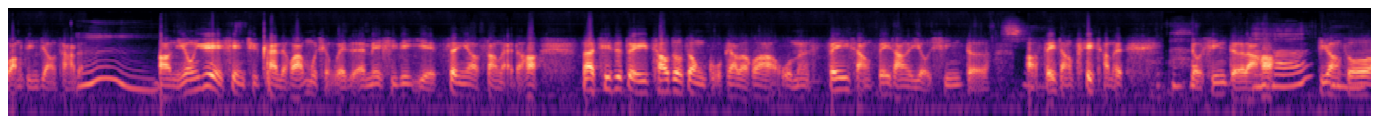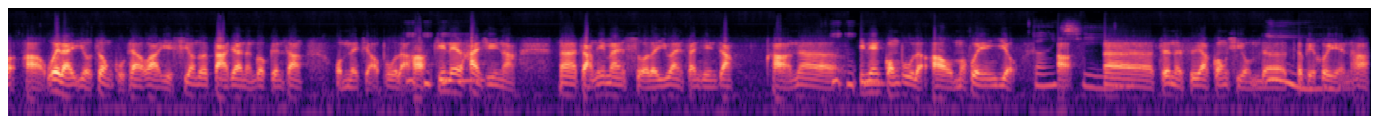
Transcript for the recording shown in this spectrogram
黄金交叉的。嗯。啊，你用月线去看的话，目前为止 MACD 也正要上来的哈。那其实对于操作这种股票的话，我们非常非常的有心得啊，非常非常的有心得了哈。希望说啊，未来有这种股票的话，也希望说大家能够跟上我们的脚步了哈。今天的汉讯呢，那涨停板锁了一万三千张。好，那今天公布了啊，我们会员有，好，那真的是要恭喜我们的特别会员哈。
